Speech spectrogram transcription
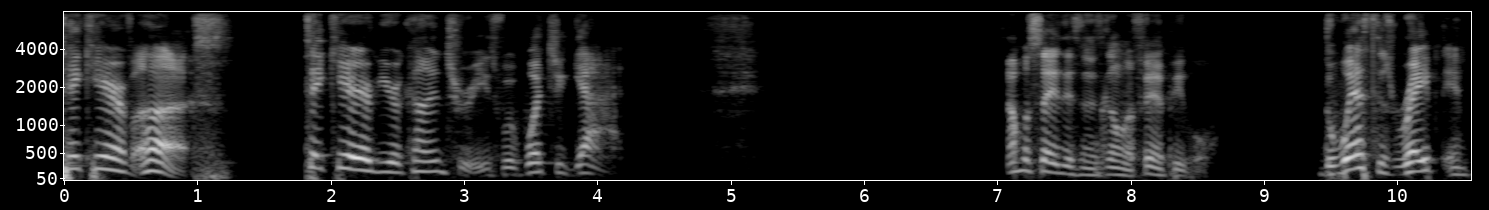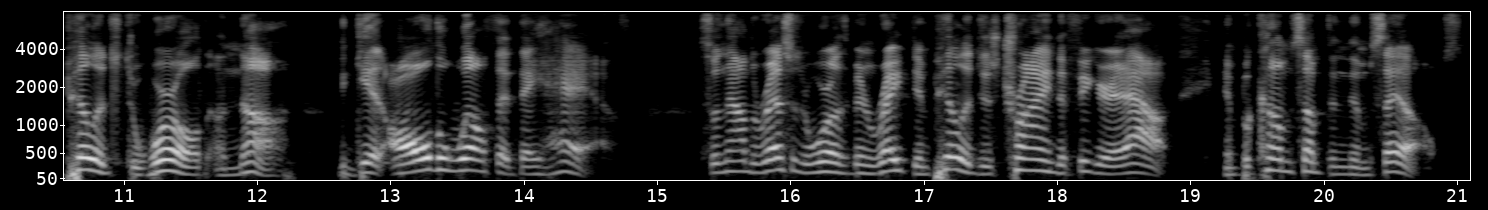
Take care of us. Take care of your countries with what you got. I'm going to say this and it's going to offend people. The West has raped and pillaged the world enough to get all the wealth that they have. So now the rest of the world has been raped and pillaged, is trying to figure it out and become something themselves.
